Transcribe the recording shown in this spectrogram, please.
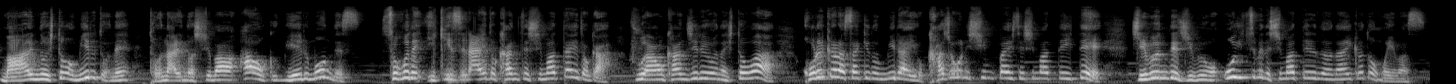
周りの人を見るとね、隣の芝は青く見えるもんです。そこで生きづらいと感じてしまったりとか、不安を感じるような人は、これから先の未来を過剰に心配してしまっていて、自分で自分を追い詰めてしまっているのではないかと思います。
